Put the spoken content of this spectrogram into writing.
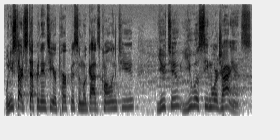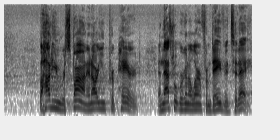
When you start stepping into your purpose and what God's calling to you, you too, you will see more giants. But how do you respond and are you prepared? And that's what we're going to learn from David today.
